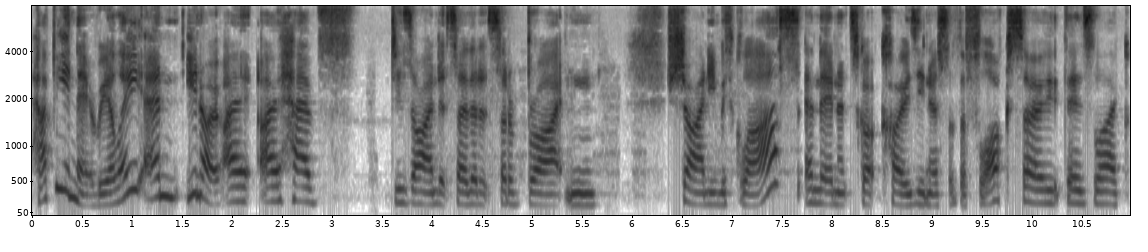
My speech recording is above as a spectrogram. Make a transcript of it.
happy in there really. And you know, I I have designed it so that it's sort of bright and shiny with glass, and then it's got coziness of the flock. So there's like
